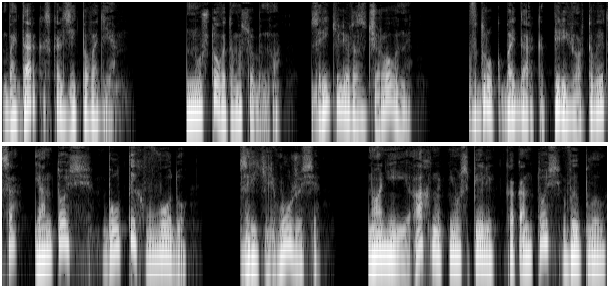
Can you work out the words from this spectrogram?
байдарка скользит по воде. Ну что в этом особенного? Зрители разочарованы. Вдруг байдарка перевертывается, и Антось бултых в воду. Зрители в ужасе. Но они и ахнуть не успели, как Антось выплыл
